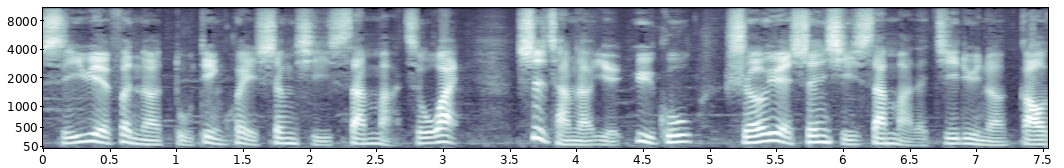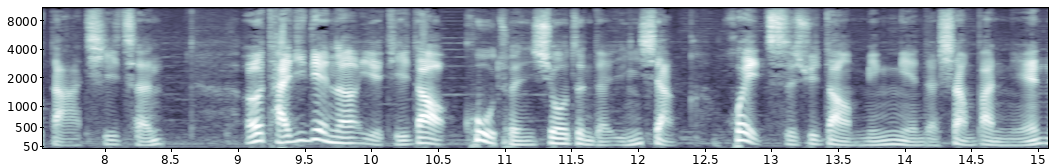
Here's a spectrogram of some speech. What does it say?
十一月份呢笃定会升息三码之外，市场呢也预估十二月升息三码的几率呢高达七成，而台积电呢也提到库存修正的影响会持续到明年的上半年。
